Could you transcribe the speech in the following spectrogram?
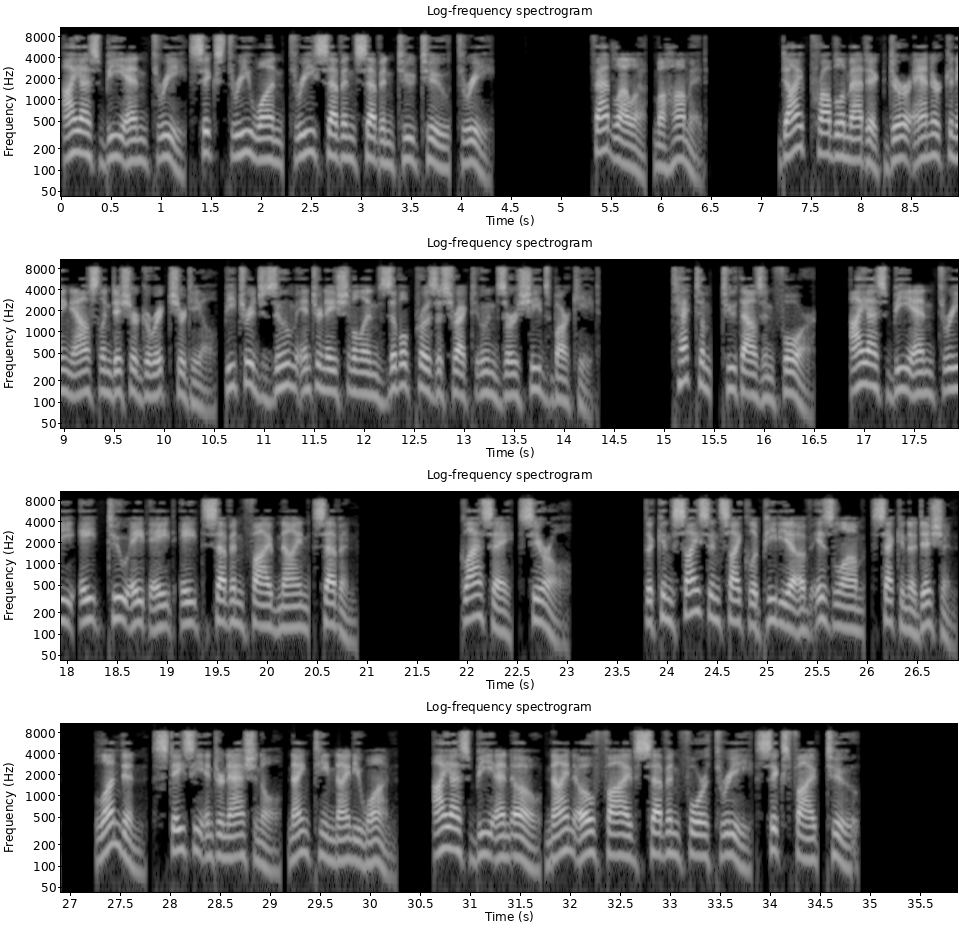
ISBN 3-631-37722-3 Fadlallah, Muhammad. Die Problematik der Anerkennung ausländischer Gerichtsurteile, Beiträge zum Internationalen Zivilprozessrecht und zur Schiedsbarkeit. Tectum, 2004. ISBN 3-8288-8759-7 Glassé, Cyril. The Concise Encyclopedia of Islam, 2nd edition. London, Stacey International, 1991. ISBN 0-905743-65-2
